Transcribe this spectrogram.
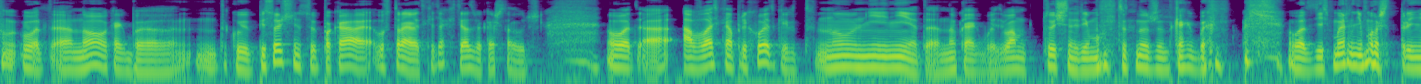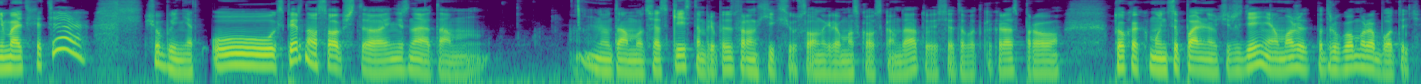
вот, а, но как бы такую песочницу пока устраивает, хотя хотелось бы, конечно, лучше. Вот, а, а власть, когда приходит, говорит, ну, не, не это, ну, как бы, вам точно ремонт тут нужен, как бы. вот, здесь мэр не может принимать, хотя, еще бы и нет. У экспертного сообщества, не знаю, там, ну, там вот сейчас кейс там преподают в Франхиксе, условно говоря, в московском, да, то есть это вот как раз про то, как муниципальное учреждение может по-другому работать.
